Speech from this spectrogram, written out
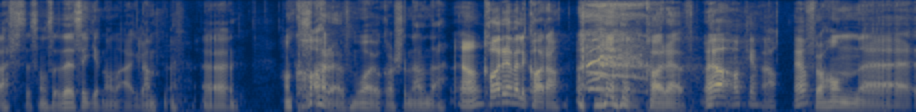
beste, sånn sett. Det er sikkert noen jeg har glemt nå. Eh, han Karev må jeg jo kanskje nevne. Ja. Karev eller Kara? Karev. Ja, ok. Ja. For han eh,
